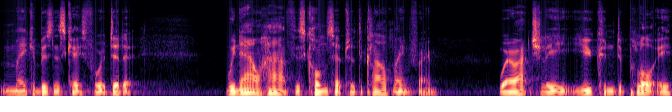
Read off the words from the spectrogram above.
make a business case for it did it. We now have this concept of the cloud mainframe where actually you can deploy.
